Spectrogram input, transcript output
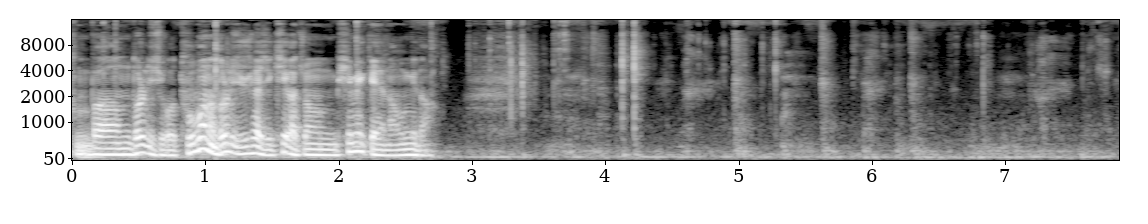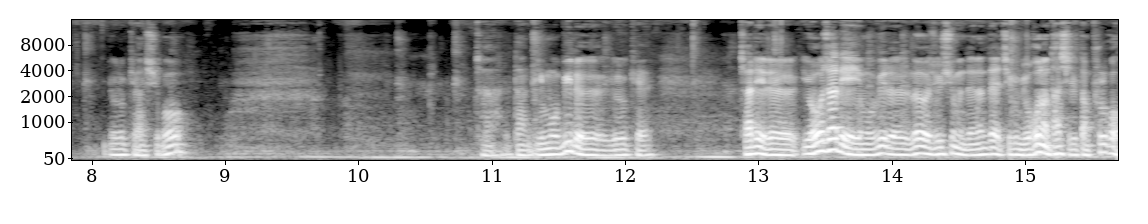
한 번 돌리시고 두 번은 돌려주셔야지 키가 좀 힘있게 나옵니다. 이렇게 하시고 자 일단 이모비를 이렇게 자리를 요 자리에 이모비를 넣어주시면 되는데 지금 요거는 다시 일단 풀고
